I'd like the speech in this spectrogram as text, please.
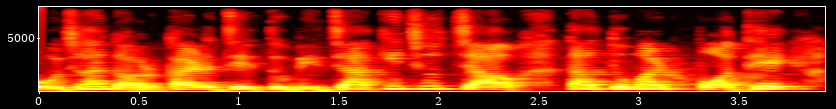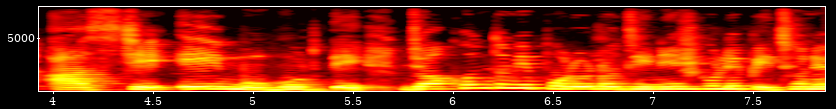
বোঝা দরকার যে তুমি যা কিছু চাও তা তোমার পথে আসছে এই মুহূর্তে। যখন তুমি পুরনো জিনিসগুলি পিছনে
